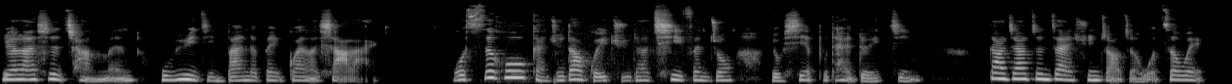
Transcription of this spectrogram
原来是厂门无预警般的被关了下来。我似乎感觉到鬼局的气氛中有些不太对劲，大家正在寻找着我这位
